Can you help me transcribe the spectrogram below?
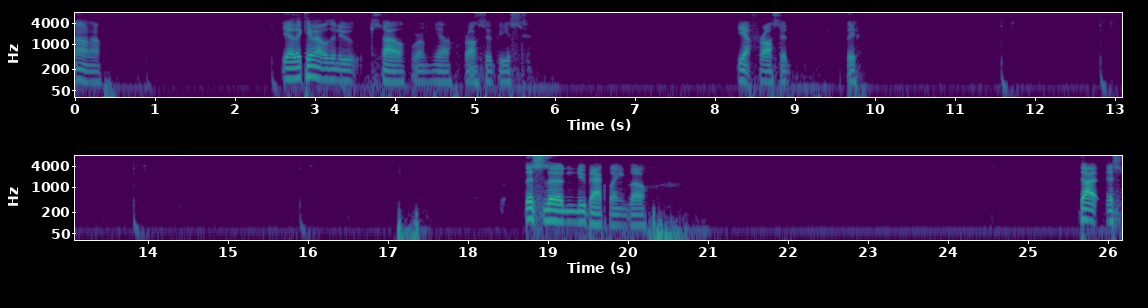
I don't know. Yeah, they came out with a new style for him. Yeah, Frosted Beast. Yeah, Frosted. See? This is the new back bling, though. That is...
